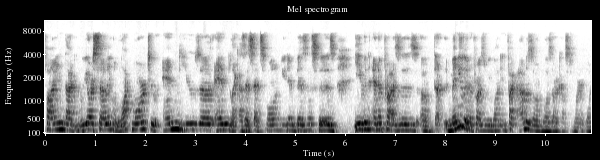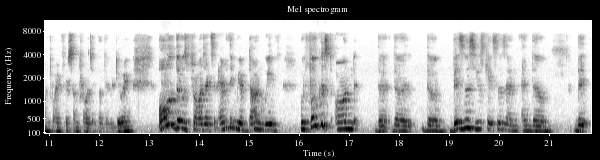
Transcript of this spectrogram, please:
find that we are selling a lot more to end users and, like as I said, small and medium businesses, even enterprises. Uh, that, many of the enterprises we want, in fact, Amazon was our customer at one point for some project that they were doing. All of those projects and everything we have done, we've we focused on the the the business use cases and and the the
